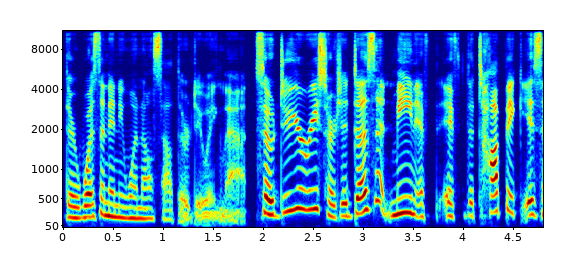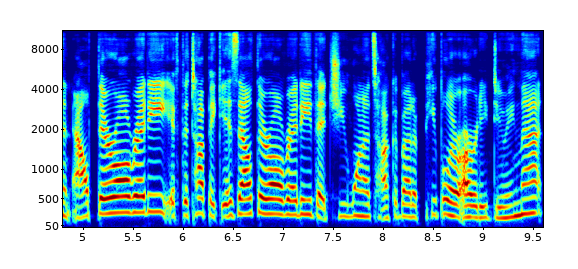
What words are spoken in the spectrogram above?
there wasn't anyone else out there doing that. So do your research. It doesn't mean if if the topic isn't out there already, if the topic is out there already that you want to talk about it, people are already doing that.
